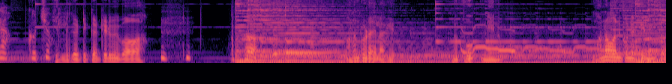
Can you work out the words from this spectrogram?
రా కూర్చో. ఇల్లు కట్టి కట్టాడు మీ బావా. హా, మనం కూడా ఇలాగే. నువ్వు నేను. మనం అనుకునే ఫీలింగ్తో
